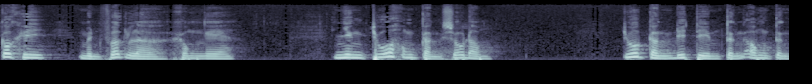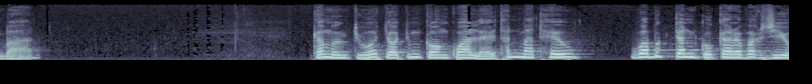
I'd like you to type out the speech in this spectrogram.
Có khi mình phớt lờ không nghe. Nhưng Chúa không cần số đông. Chúa cần đi tìm từng ông từng bà Cảm ơn Chúa cho chúng con qua lễ Thánh Matthew, qua bức tranh của Caravaggio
